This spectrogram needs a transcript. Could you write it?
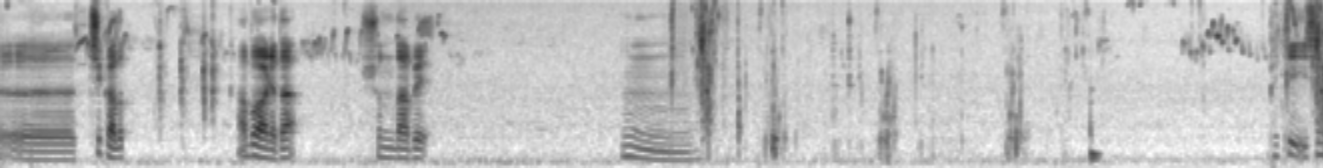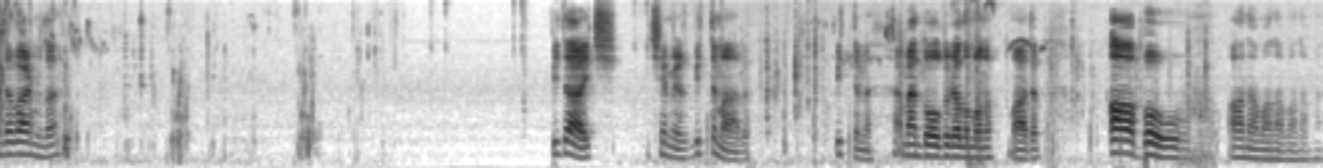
ee, çıkalım. Ha bu arada şunu da bir hmm. Peki içinde var mı da? Bir daha iç. İçemiyoruz. Bitti mi abi? Bitti mi? Hemen dolduralım onu madem. Abo. Anam anam anam anam.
